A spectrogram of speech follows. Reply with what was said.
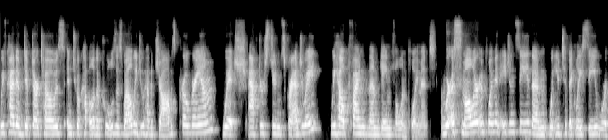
we've kind of dipped our toes into a couple other pools as well. We do have a jobs program, which after students graduate, we help find them gainful employment. We're a smaller employment agency than what you typically see with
